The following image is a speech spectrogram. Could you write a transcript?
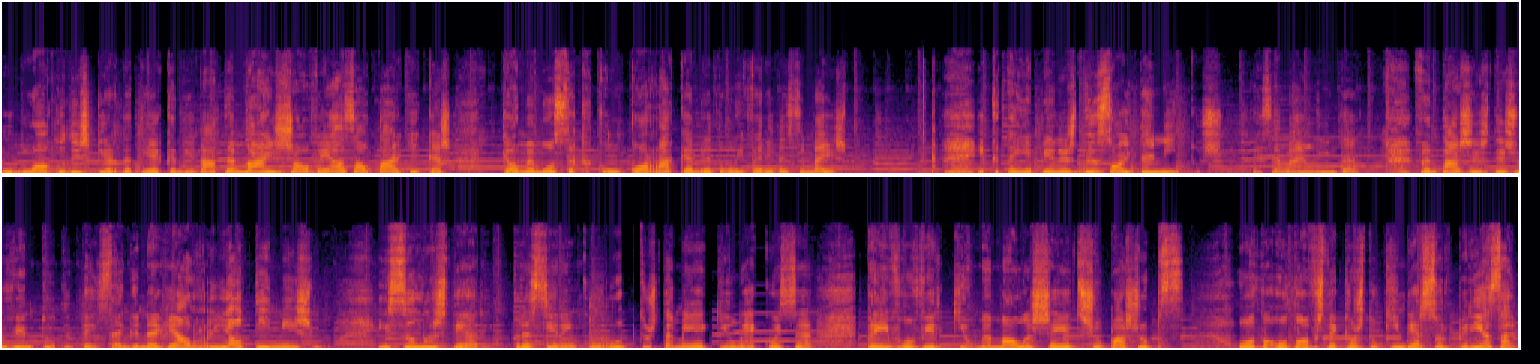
O Bloco de Esquerda tem a candidata mais jovem às autárquicas, que é uma moça que concorre à Câmara de Oliveira das Ameias e que tem apenas 18 anitos coisa mais linda. Vantagens da juventude: tem sangue na guerra e otimismo. E se lhes derem para serem corruptos, também aquilo é coisa para envolver que Uma mala cheia de chupa-chups? Ou, ou de ovos daqueles do Kinder Surpresa?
